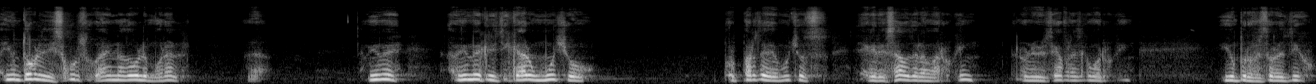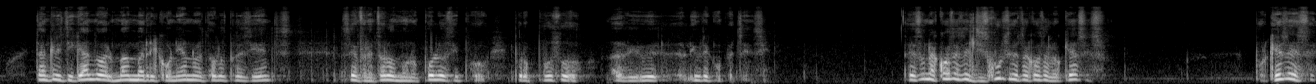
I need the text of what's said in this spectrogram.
hay un doble discurso, hay una doble moral. A mí me, a mí me criticaron mucho por parte de muchos egresados de la Marroquín, de la Universidad Francisco Marroquín. Y un profesor les dijo, están criticando al más marriconiano de todos los presidentes. Se enfrentó a los monopolios y propuso la libre, competencia. Es una cosa es el discurso y otra cosa es lo que haces. Porque esa es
